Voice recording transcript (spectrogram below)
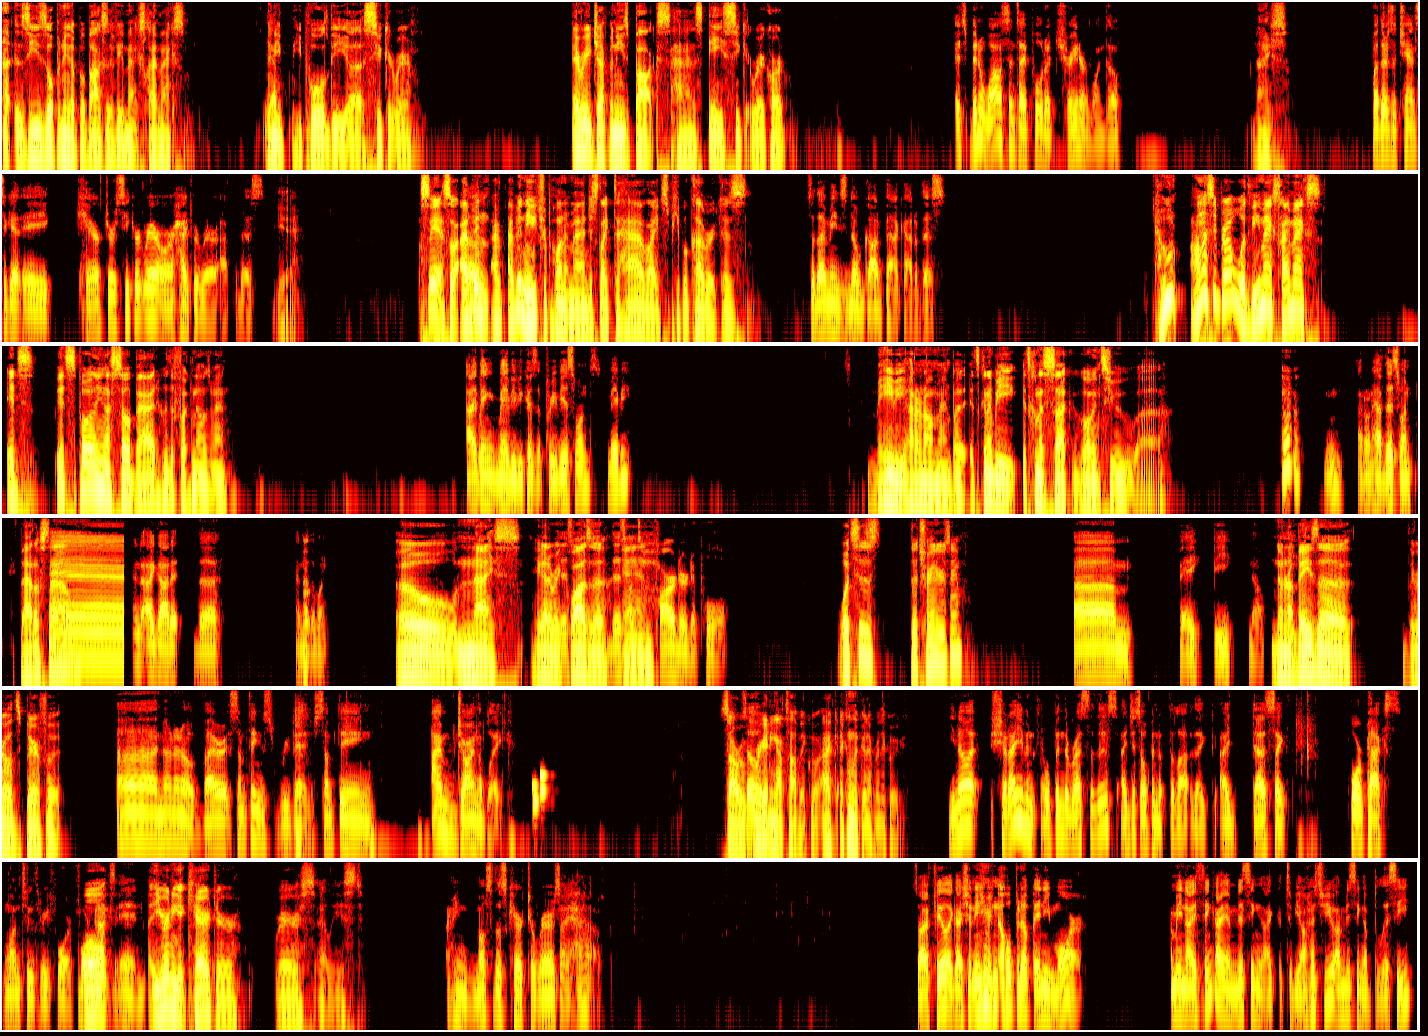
Uh, Z's opening up a box of VMAX Climax, and he he pulled the uh, secret rare. Every Japanese box has a secret rare card. It's been a while since I pulled a trainer one though. Nice. But there's a chance to get a character secret rare or a hyper rare after this. Yeah. So yeah, so I've been I've, I've been a huge proponent, man. Just like to have like people covered because So that means no god pack out of this. Who honestly, bro, with VMAX Climax, it's it's spoiling us so bad. Who the fuck knows, man? I think maybe because the previous ones, maybe. Maybe I don't know, man. But it's gonna be it's gonna suck going to uh Mm, I don't have this one. battle style. And I got it. The another one. Oh, nice. You got a This, one's, Rayquaza. this and one's harder to pull. what's his the trainer's name? Um, Bay B no. No, no, bay's Beza, the girl that's barefoot. Uh, no, no, no. Virus. Something's revenge. Something. I'm drawing a blank. Sorry, So- we're getting off topic. I, I can look it up really quick. You know what? Should I even open the rest of this? I just opened up the lot. Like I, that's like four packs. One, two, three, four. Four Well, packs in. You're gonna get character rares at least. I mean, most of those character rares I have. So I feel like I shouldn't even open up any more. I mean, I think I am missing. Like to be honest with you, I'm missing a Blissey,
